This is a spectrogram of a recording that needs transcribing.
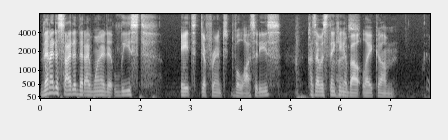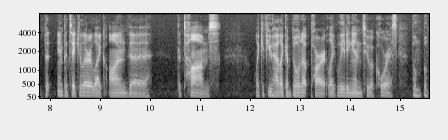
then I decided that I wanted at least eight different velocities because I was thinking Nice. about like um, p- in particular like on the the toms like if you have like a build up part like leading into a chorus boom boom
